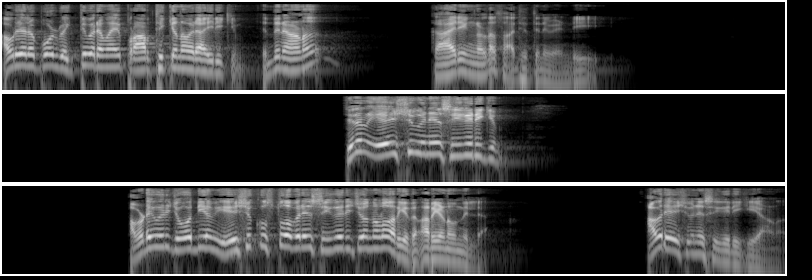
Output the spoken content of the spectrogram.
അവർ ചിലപ്പോൾ വ്യക്തിപരമായി പ്രാർത്ഥിക്കുന്നവരായിരിക്കും. എന്തിനാണ്? കാര്യങ്ങളുടെ സാധ്യത്തിന് വേണ്ടി. ചിലർ യേശുവിനെ സ്വീകരിക്കും. അവിടെ ഒരു ചോദ്യം യേശുക്രിസ്തു അവരെ സ്വീകരിച്ചു എന്നുള്ളത് അറിയ അറിയണമെന്നില്ല. അവർ യേശുവിനെ സ്വീകരിക്കുകയാണ്.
